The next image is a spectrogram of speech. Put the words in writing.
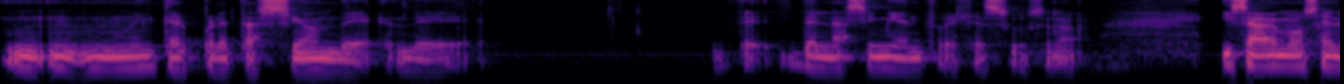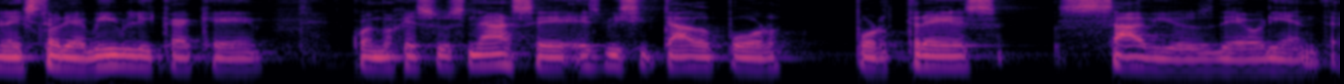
una interpretación de, del nacimiento de Jesús. Y sabemos en la historia bíblica que cuando Jesús nace es visitado por, por tres sabios de Oriente.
